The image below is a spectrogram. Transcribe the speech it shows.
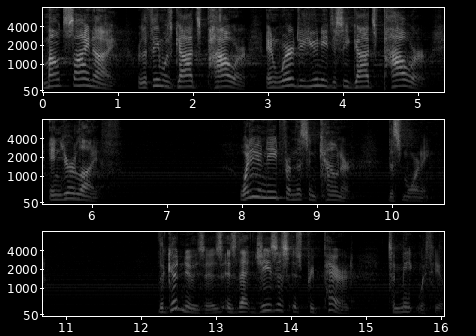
Mount Sinai, where the theme was God's power, and where do you need to see God's power in your life? What do you need from this encounter this morning? The good news is, is that Jesus is prepared to meet with you.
